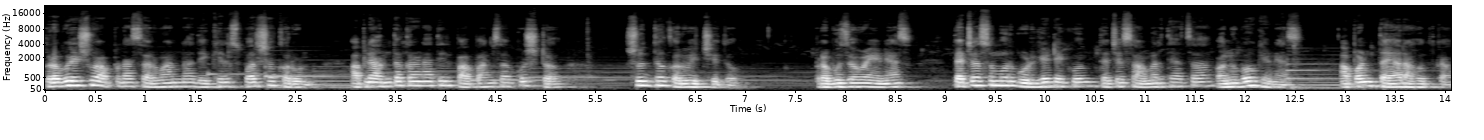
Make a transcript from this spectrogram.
प्रभू येशू आपणा सर्वांना देखील स्पर्श करून आपल्या अंतकरणातील पापांचा कुष्ठ शुद्ध करू इच्छितो. प्रभूजवळ येण्यास त्याच्यासमोर गुडघे टेकून त्याच्या सामर्थ्याचा अनुभव घेण्यास आपण तयार आहोत का?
